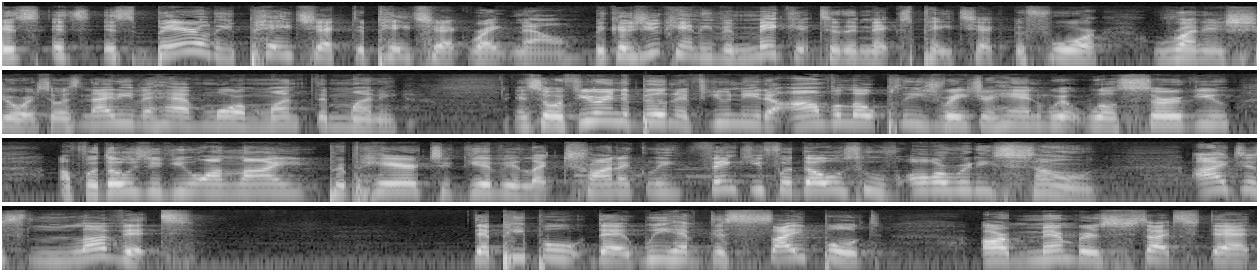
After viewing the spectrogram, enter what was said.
It's, it's, it's barely paycheck to paycheck right now because you can't even make it to the next paycheck before running short. So it's not even have more month than money. And so if you're in the building, if you need an envelope, please raise your hand. We'll, we'll serve you. Uh, for those of you online, prepare to give electronically. Thank you for those who've already sown. I just love it that people that we have discipled our members such that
